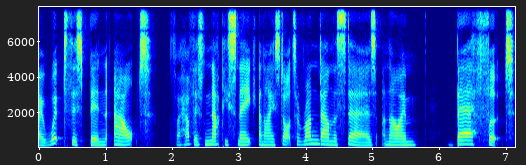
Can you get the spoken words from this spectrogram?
I whipped this bin out. So I have this nappy snake and I start to run down the stairs. And now I'm barefoot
